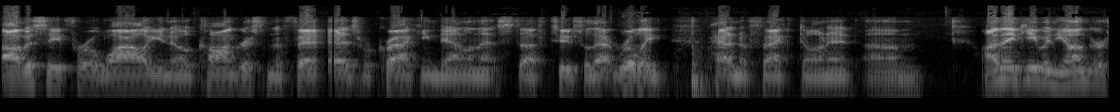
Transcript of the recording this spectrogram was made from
obviously, for a while, you know, Congress and the feds were cracking down on that stuff too, so that really had an effect on it. Um, I think even younger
